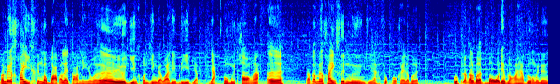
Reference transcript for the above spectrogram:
มันไม่ค่อยขึ้นมาบัฟอะไรตอนนี้นะเว้ยยิ่งคนยิ่งแบบว่ารีบๆอยากอยากโชว์มือทองละเออ แล้วก็ไม่ค่อยขึ้นมือจริงนะฟุบโอเคระเบิดปุ๊บแล้วก็ระเบิดโบเรียบร้อยครับล่วงไปหนึ่ง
